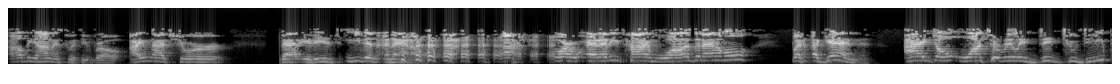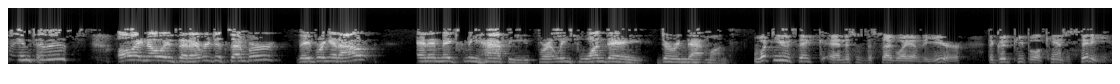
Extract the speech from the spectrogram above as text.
I'll be honest with you, bro. I'm not sure that it is even an animal, uh, or at any time was an animal. But again, I don't want to really dig too deep into this. All I know is that every December they bring it out, and it makes me happy for at least one day during that month. What do you think? And this is the segue of the year. The good people of Kansas City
